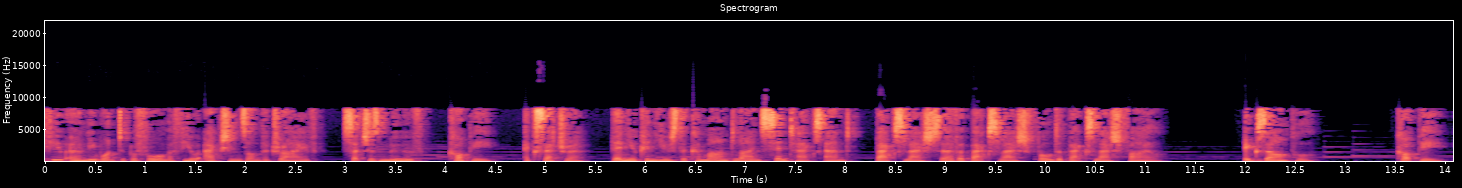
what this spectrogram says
If you only want to perform a few actions on the drive, such as move, copy, etc., then you can use the command line syntax and backslash server backslash folder backslash file. Example. Copy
